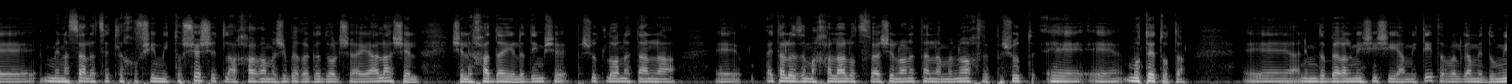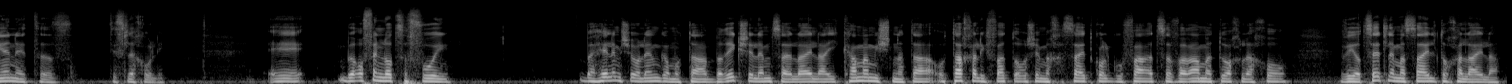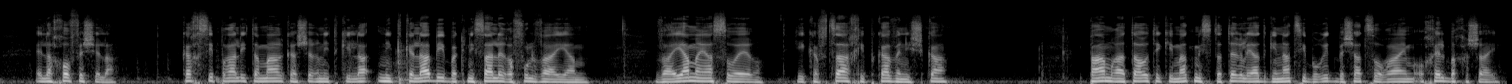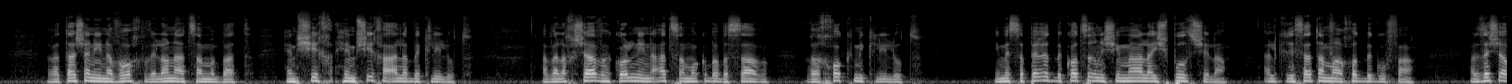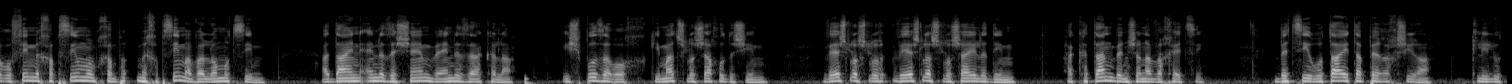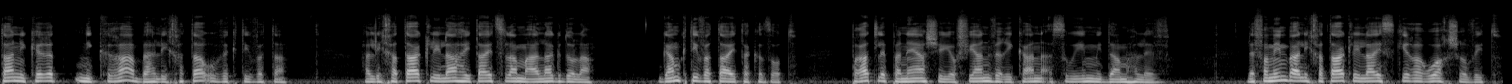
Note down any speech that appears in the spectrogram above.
מנסה לצאת לחופשי, מתאוששת לאחר המשבר הגדול שהיה לה, של, של אחד הילדים שפשוט לא נתן לה, אה, הייתה לו איזו מחלה לא צפויה שלא נתן לה מנוח ופשוט מוטט אותה. אני מדבר על מישהי שהיא אמיתית, אבל גם מדומיינת, אז תסלחו לי. באופן לא צפוי, בהלם שהולם גם אותה, בריק של אמצע הלילה, היא קמה משנתה, אותה חליפת אור שמכסה את כל גופה עד צווארה מתוח לאחור, ויוצאת למסע אל תוך הלילה, אל החופש שלה. כך סיפרה לי תמר כאשר נתקלה, נתקלה בי בכניסה לרפול והים. והים היה סוער. היא קפצה, חיבקה ונשקה. פעם ראתה אותי כמעט מסתתר ליד גינה ציבורית בשעת צהריים, אוכל בחשאי. ראתה שאני נבוך ולא נעצה מבט. המשיך, המשיכה הלאה בקלילות. אבל עכשיו הכל ננעץ עמוק בבשר, רחוק מקלילות. היא מספרת בקוצר נשימה על האשפוז שלה, על קריסת המערכות בגופה, על זה שהרופאים מחפשים ומחפשים אבל לא מוצאים. עדיין אין לזה שם ואין לזה הקלה. אשפוז ארוך, כמעט שלושה חודשים, ויש, לו של... ויש לה שלושה ילדים, הקטן בן שנה וחצי. בצעירותה הייתה פרח שירה. כלילותה ניכרת, ניכרה בהליכתה ובכתיבתה. הליכתה הקלילה הייתה אצלה מעלה גדולה. גם כתיבתה הייתה כזאת, פרט לפניה שיופיין וריקן עשויים מדם הלב. לפעמים בהליכתה הקלילה הזכירה רוח שרביט.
